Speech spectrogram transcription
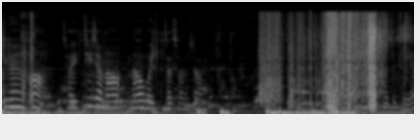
지금 어 저희 티저 나, 나오고 있죠 점점 좀 봐주세요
